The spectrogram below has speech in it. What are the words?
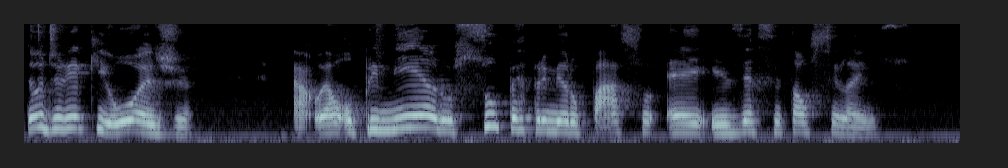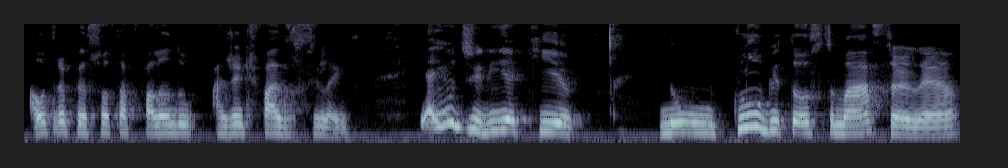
Então, eu diria que hoje é, o primeiro, super primeiro passo é exercitar o silêncio. A outra pessoa está falando, a gente faz o silêncio. E aí eu diria que num clube Toastmaster, né,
